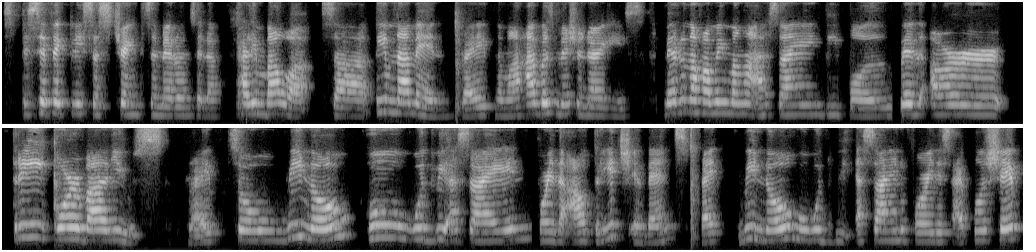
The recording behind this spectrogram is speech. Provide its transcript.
specifically sa strengths na meron sila halimbawa sa team namin right na mga campus missionaries meron na kaming mga assigned people with our three core values right? So we know who would we assign for the outreach events, right? We know who would we assign for discipleship,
